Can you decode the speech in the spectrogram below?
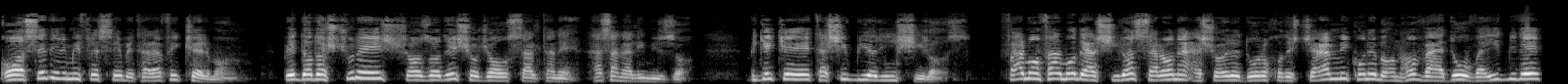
قاصدی رو میفرسته به طرف کرمان. به داداشجونش شاهزاده شجاع السلطنه حسن علی میرزا میگه که تشریف بیارین شیراز. فرمان فرما در شیراز سران اشاعر دور خودش جمع می‌کنه به آنها وعده و وعید میده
